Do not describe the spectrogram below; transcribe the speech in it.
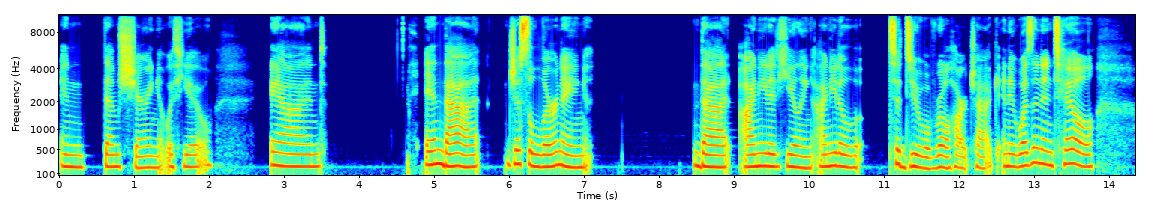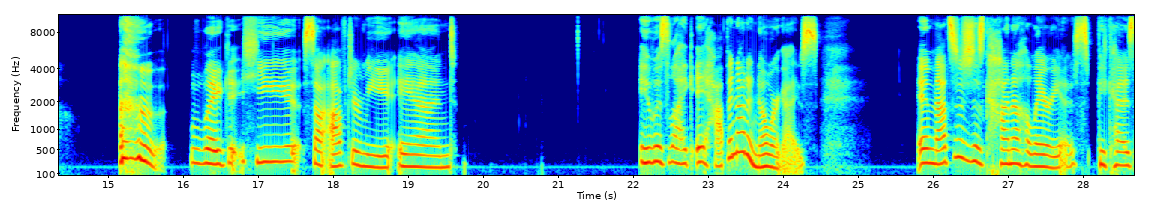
and them sharing it with you. And in that, just learning that I needed healing, I needed to do a real heart check. And it wasn't until like he saw after me and it was like it happened out of nowhere, guys. And that's just kind of hilarious because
